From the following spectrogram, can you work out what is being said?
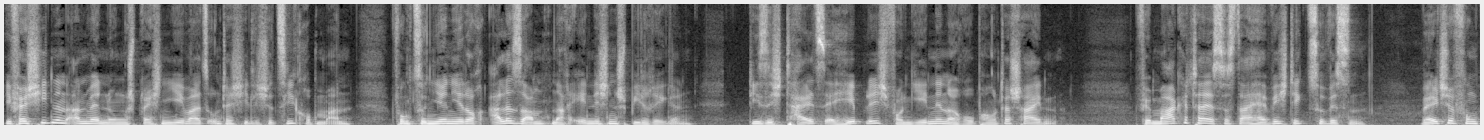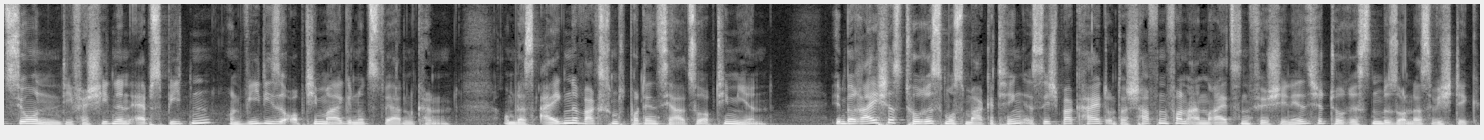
Die verschiedenen Anwendungen sprechen jeweils unterschiedliche Zielgruppen an, funktionieren jedoch allesamt nach ähnlichen Spielregeln, die sich teils erheblich von jenen in Europa unterscheiden. Für Marketer ist es daher wichtig zu wissen, welche Funktionen die verschiedenen Apps bieten und wie diese optimal genutzt werden können, um das eigene Wachstumspotenzial zu optimieren. Im Bereich des Tourismusmarketing ist Sichtbarkeit und das Schaffen von Anreizen für chinesische Touristen besonders wichtig.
